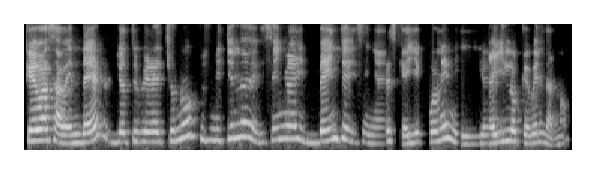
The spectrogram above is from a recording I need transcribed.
¿qué vas a vender? Yo te hubiera dicho, no, pues mi tienda de diseño hay 20 diseñadores que ahí ponen y ahí lo que vendan, ¿no?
